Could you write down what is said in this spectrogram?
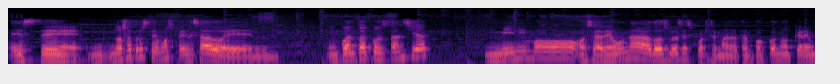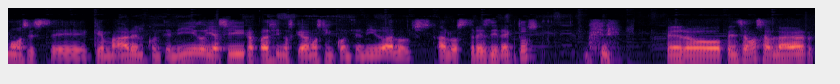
Este, nosotros tenemos pensado en, en cuanto a constancia, mínimo, o sea, de una a dos veces por semana. Tampoco no queremos este, quemar el contenido y así capaz si nos quedamos sin contenido a los, a los tres directos. Pero pensamos hablar,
